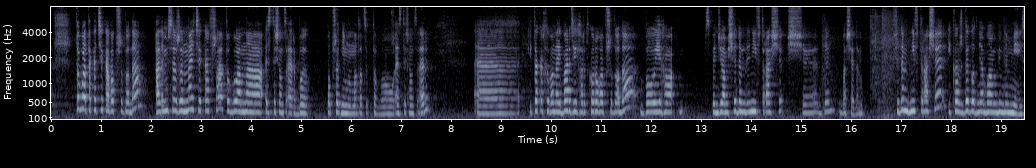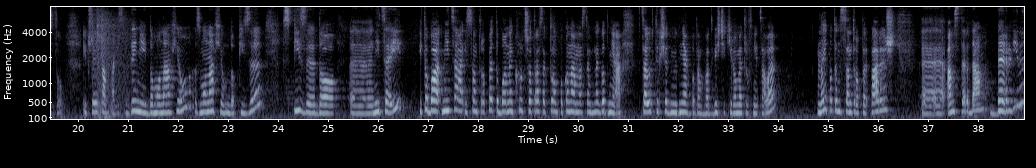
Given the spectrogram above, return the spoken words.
To była taka ciekawa przygoda, ale myślę, że najciekawsza to była na S1000R, bo poprzedni mój motocykl to był S1000R. Eee, I taka chyba najbardziej hardkorowa przygoda, bo jechała, spędziłam 7 dni w trasie, 7? Chyba 7. 7 dni w trasie i każdego dnia byłam w innym miejscu. I przejechałam tak z Gdyni do Monachium, z Monachium do Pizy, z Pizy do e, Nicei. I to była Nicea i Saint-Tropez, to była najkrótsza trasa, którą pokonałam następnego dnia. W całych tych siedmiu dniach, bo tam chyba 200 km niecałe. No i potem Saint-Tropez, Paryż, Amsterdam, Berlin,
